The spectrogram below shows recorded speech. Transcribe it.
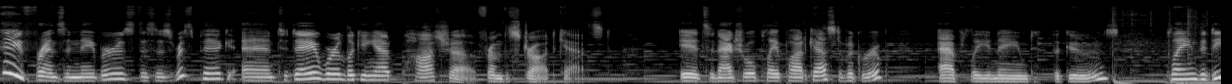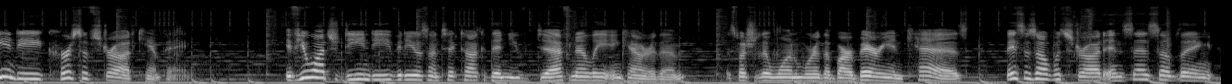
Hey, friends and neighbors, this is RiskPig, and today we're looking at Pasha from the Strahdcast. It's an actual play podcast of a group, aptly named the Goons, playing the D&D Curse of Strahd campaign. If you watch D&D videos on TikTok, then you've definitely encountered them, especially the one where the barbarian Kaz faces off with Strahd and says something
